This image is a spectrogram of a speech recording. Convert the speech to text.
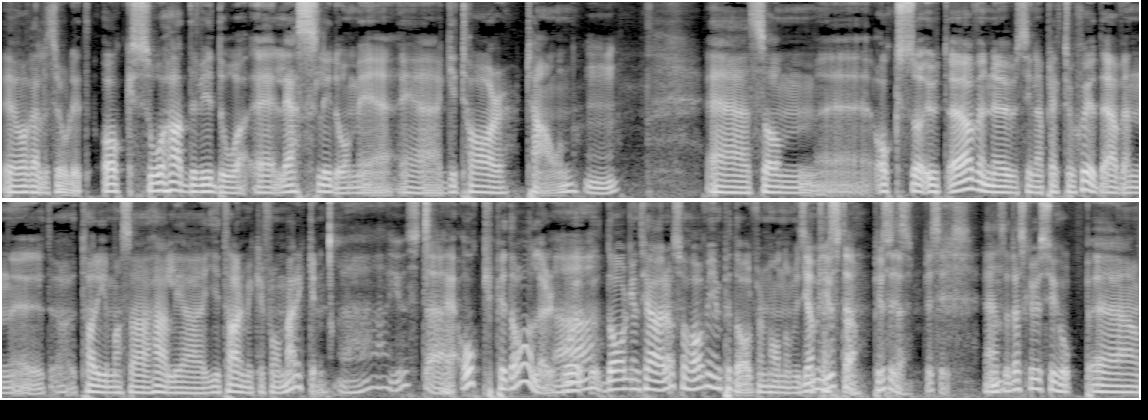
det var väldigt roligt. Och så hade vi då eh, Leslie då med eh, Guitar Town. Mm. Eh, som eh, också utöver nu sina plektoskydd även eh, tar in massa härliga gitarrmikrofonmärken. Ah, just det. Eh, och pedaler. Ah. Och dagen till ära så har vi en pedal från honom vi ska ja, men just testa. det. Just Precis. det. Precis. Eh, Mm. Så där ska vi sy ihop. Eh,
